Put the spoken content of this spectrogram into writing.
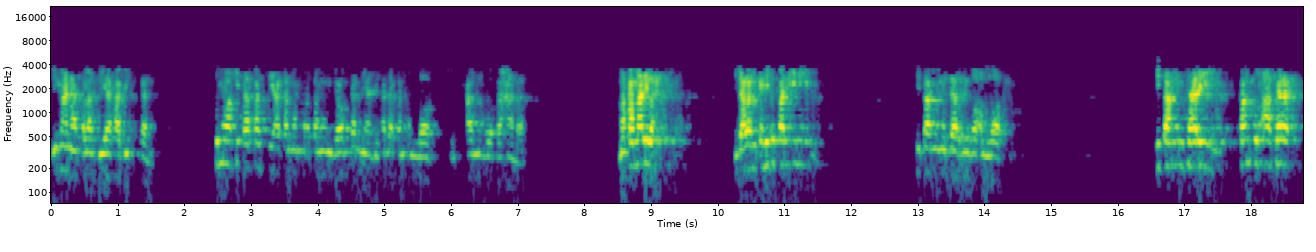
di mana telah dia habiskan. Semua kita pasti akan mempertanggungjawabkannya di hadapan Allah Subhanahu wa taala. Maka marilah di dalam kehidupan ini kita mengejar ridha Allah. Kita mencari kampung akhirat.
